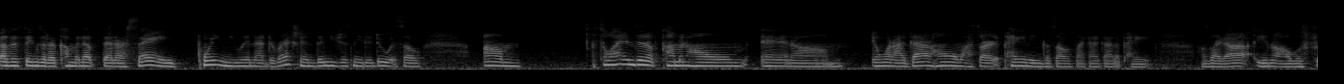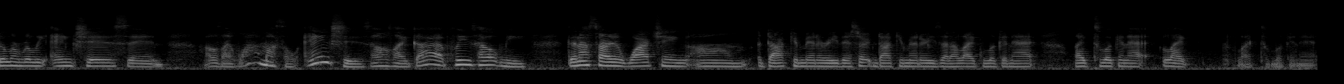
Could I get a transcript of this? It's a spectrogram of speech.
other things that are coming up that are saying pointing you in that direction then you just need to do it. So um so i ended up coming home and um and when i got home i started painting because i was like i gotta paint. I was like i you know i was feeling really anxious and i was like why am i so anxious? I was like god please help me. Then i started watching um a documentary. There's certain documentaries that i like looking at like to looking at like like to looking at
